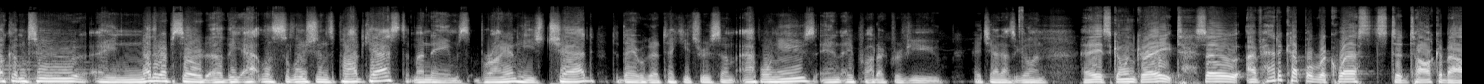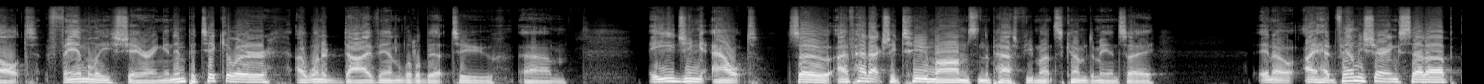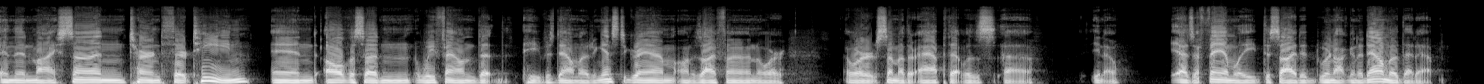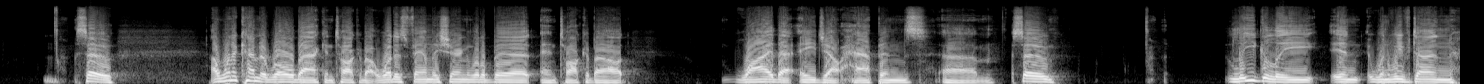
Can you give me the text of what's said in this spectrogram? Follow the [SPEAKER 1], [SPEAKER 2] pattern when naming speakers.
[SPEAKER 1] Welcome to another episode of the Atlas Solutions podcast. My name's Brian. He's Chad. Today we're going to take you through some Apple news and a product review. Hey, Chad, how's it going?
[SPEAKER 2] Hey, it's going great. So, I've had a couple requests to talk about family sharing, and in particular, I want to dive in a little bit to um, aging out. So, I've had actually two moms in the past few months come to me and say, you know, I had family sharing set up, and then my son turned 13, and all of a sudden we found that he was downloading Instagram on his iPhone or or some other app that was, uh, you know, as a family decided we're not going to download that app. So I want to kind of roll back and talk about what is family sharing a little bit and talk about why that age out happens. Um, so legally, in when we've done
